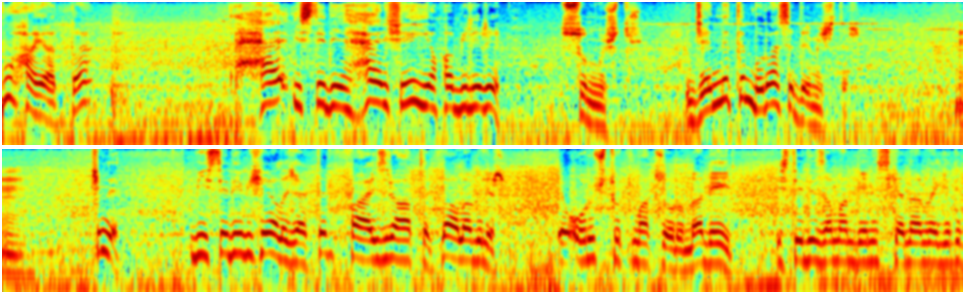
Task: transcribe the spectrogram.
bu hayatta her istediği her şeyi yapabiliri sunmuştur. Cennetin burası demiştir. Şimdi bir istediği bir şey alacaktır. Faiz rahatlıkla alabilir. E, oruç tutmak zorunda değil. İstediği zaman deniz kenarına gidip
